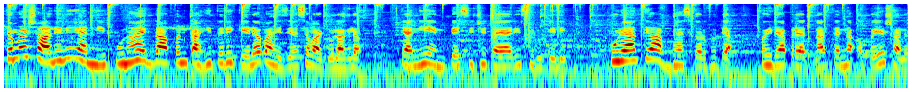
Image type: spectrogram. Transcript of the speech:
त्यामुळे शालिनी यांनी पुन्हा एकदा आपण काहीतरी केलं पाहिजे असं वाटू लागलं. त्यांनी एम पी एस सीची तयारी सुरू केली. पुण्यात त्या अभ्यास करत होत्या. पहिल्या प्रयत्नात त्यांना अपयश आलं.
